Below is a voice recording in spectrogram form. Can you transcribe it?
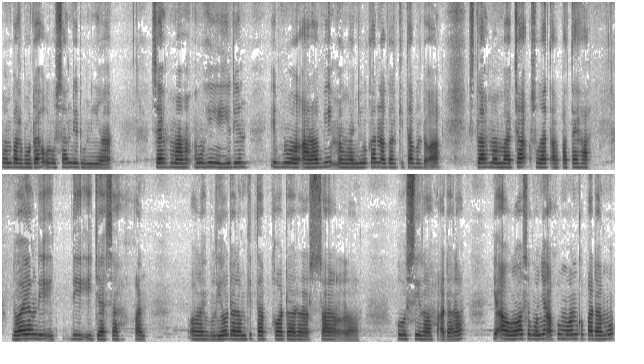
mempermudah urusan di dunia. Syekh Muhyiddin Ibnu Arabi menganjurkan agar kita berdoa setelah membaca surat Al-Fatihah. Doa yang di, diijazahkan oleh beliau dalam kitab Qadar Salahu Sirah adalah Ya Allah, sungguhnya aku mohon kepadamu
